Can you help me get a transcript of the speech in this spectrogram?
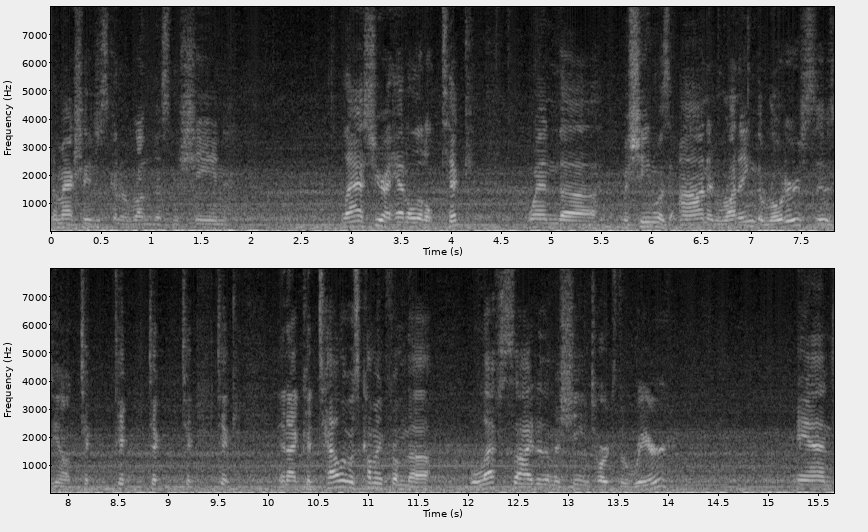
I'm actually just gonna run this machine. Last year I had a little tick when the machine was on and running, the rotors, it was, you know, tick, tick, tick, tick, tick. And I could tell it was coming from the left side of the machine towards the rear. And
